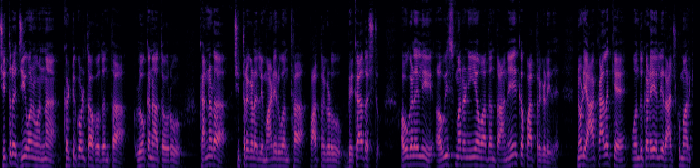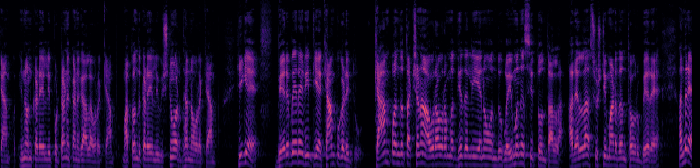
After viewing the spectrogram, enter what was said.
ಚಿತ್ರ ಜೀವನವನ್ನು ಕಟ್ಟಿಕೊಳ್ತಾ ಹೋದಂಥ ಲೋಕನಾಥ್ ಅವರು ಕನ್ನಡ ಚಿತ್ರಗಳಲ್ಲಿ ಮಾಡಿರುವಂಥ ಪಾತ್ರಗಳು ಬೇಕಾದಷ್ಟು. ಅವುಗಳಲ್ಲಿ ಅವಿಸ್ಮರಣೀಯವಾದಂಥ ಅನೇಕ ಪಾತ್ರಗಳಿದೆ. ನೋಡಿ, ಆ ಕಾಲಕ್ಕೆ ಒಂದು ಕಡೆಯಲ್ಲಿ ರಾಜ್ಕುಮಾರ್ ಕ್ಯಾಂಪ್, ಇನ್ನೊಂದು ಕಡೆಯಲ್ಲಿ ಪುಟ್ಟಣ ಕಣಗಾಲ್ ಅವರ ಕ್ಯಾಂಪ್, ಮತ್ತೊಂದು ಕಡೆಯಲ್ಲಿ ವಿಷ್ಣುವರ್ಧನ್ ಅವರ ಕ್ಯಾಂಪ್. ಹೀಗೆ ಬೇರೆ ಬೇರೆ ರೀತಿಯ ಕ್ಯಾಂಪ್ಗಳಿದ್ದವು ಕ್ಯಾಂಪ್ ಅಂದ ತಕ್ಷಣ ಅವರವರ ಮಧ್ಯದಲ್ಲಿ ಏನೋ ಒಂದು ವೈಮನಸ್ಸಿತ್ತು ಅಂತ ಅಲ್ಲ. ಅದೆಲ್ಲ ಸೃಷ್ಟಿ ಮಾಡಿದಂಥವ್ರು ಬೇರೆ. ಅಂದರೆ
